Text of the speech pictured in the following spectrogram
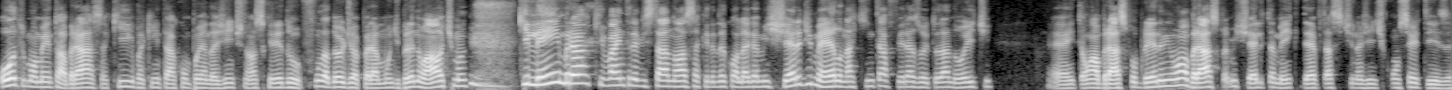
outro momento abraço aqui para quem está acompanhando a gente, nosso querido fundador de Opera Mundi, Breno Altman, que lembra que vai entrevistar a nossa querida colega Michele de Mello na quinta-feira às 8 da noite. É, então, um abraço para o Breno e um abraço para a Michele também, que deve estar tá assistindo a gente com certeza.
